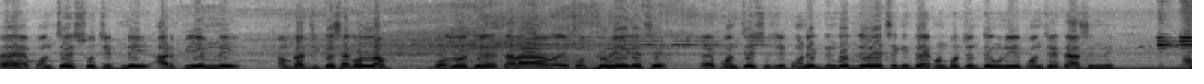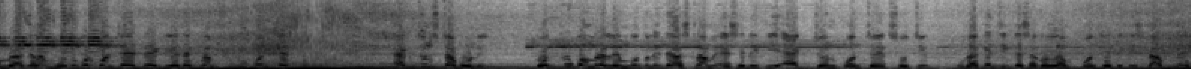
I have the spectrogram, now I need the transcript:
হ্যাঁ পঞ্চায়েত সচিব নেই, আরপিএম নেই। আমরা জিজ্ঞাসা করলাম, বলল যে তারা বদলি হয়ে গেছে। পঞ্চায়েত সচিব অনেকদিন বদলি হয়েছে, কিন্তু এখন পর্যন্ত উনি পঞ্চায়েতে আসেননি। আমরা গেলাম মধুপুর পঞ্চায়েতে, গিয়ে দেখলাম শুধু পঞ্চায়েত একজন স্টাফও নেই। তদ্রূপ আমরা লেম্বুতুলিতে আসলাম, এসে দেখি একজন পঞ্চায়েত সচিব। ওনাকে জিজ্ঞাসা করলাম, পঞ্চায়েতে কি স্টাফ নেই?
